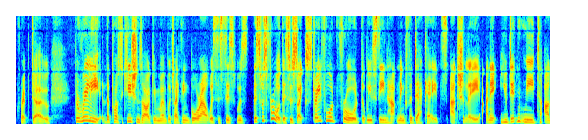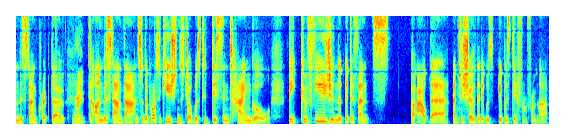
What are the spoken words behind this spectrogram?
crypto. But really, the prosecution's argument, which I think bore out, was this: this was this was fraud. This was like straightforward fraud that we've seen happening for decades, actually. And it you didn't need to understand crypto right. to understand that. And so the prosecution's job was to disentangle the confusion that the defense put out there and to show that it was it was different from that.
